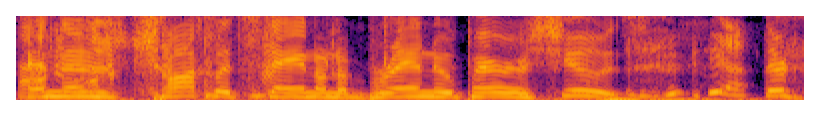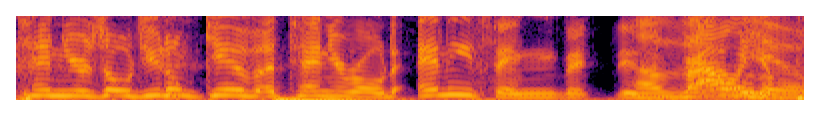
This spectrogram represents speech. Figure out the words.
and then there's chocolate stain on a brand new pair of shoes. Yeah. They're 10 years old. You don't give a 10-year-old anything that is valuable. value. Like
